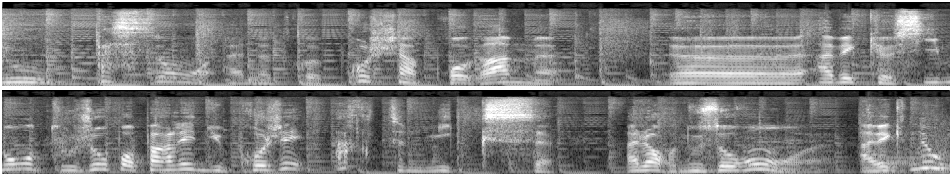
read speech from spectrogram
Nous passons à notre prochain programme euh, avec Simon, toujours pour parler du projet Art Mix. Alors nous aurons euh, avec nous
